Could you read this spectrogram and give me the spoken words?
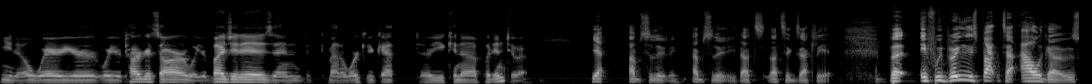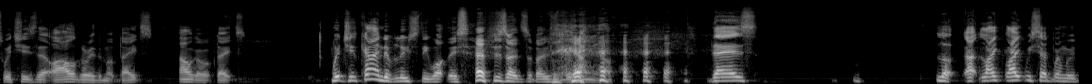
you know where your where your targets are, what your budget is, and the amount of work you get uh, you can uh, put into it. Yeah, absolutely, absolutely. That's that's exactly it. But if we bring this back to algos, which is the algorithm updates, algo updates, which is kind of loosely what this episode's supposed to be hanging off. There's look uh, like like we said when we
